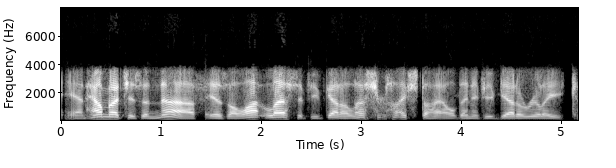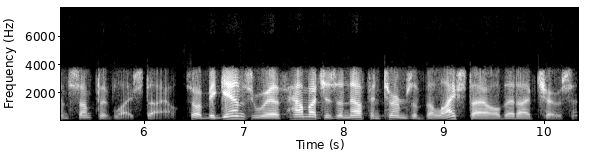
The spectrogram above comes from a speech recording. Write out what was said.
And how much is enough is a lot less if you've got a lesser lifestyle than if you've got a really consumptive lifestyle. So it begins with how much is enough in terms of the lifestyle that I've chosen.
